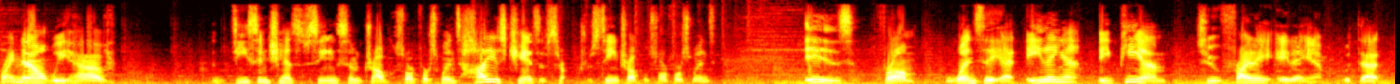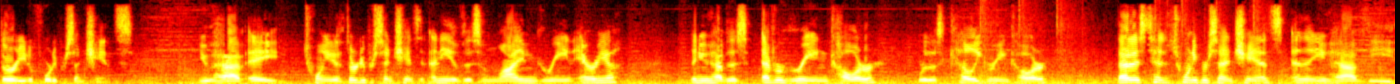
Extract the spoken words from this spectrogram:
right now we have a decent chance of seeing some tropical storm force winds. Highest chance of seeing tropical storm force winds is from Wednesday at 8 a.m. 8 p.m. to Friday 8 a.m. with that 30 to 40% chance. You have a 20 to 30% chance in any of this lime green area. Then you have this evergreen color or this Kelly green color. That is 10 to 20% chance, and then you have the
